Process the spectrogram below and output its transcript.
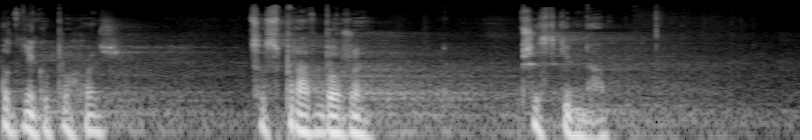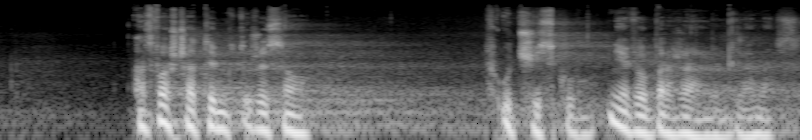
od Niego pochodzi, co spraw Boże wszystkim nam a zwłaszcza tym, którzy są w ucisku niewyobrażalnym dla nas.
